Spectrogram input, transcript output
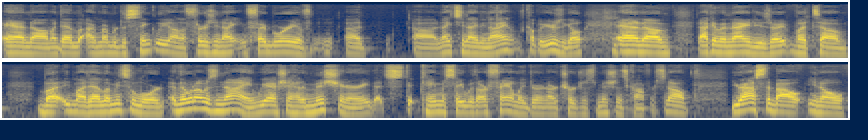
And uh, my dad, I remember distinctly on a Thursday night in February of uh, uh, 1999, a couple years ago, and um, back in the 90s, right? But um, but my dad led me to the Lord. And then when I was nine, we actually had a missionary that st- came and stayed with our family during our church's missions conference. Now, you asked about, you know,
